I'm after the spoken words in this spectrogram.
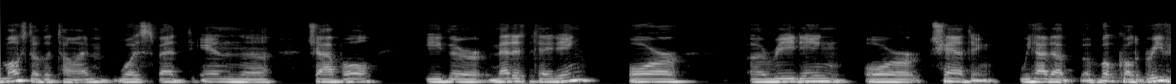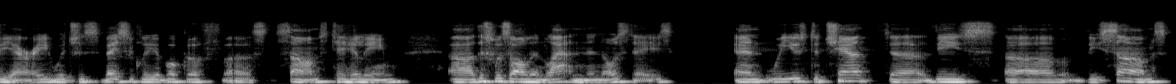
most of the time was spent in the chapel, either meditating or uh, reading or chanting we had a, a, book called a breviary, which is basically a book of uh, Psalms, Tehillim. Uh, this was all in Latin in those days, and we used to chant uh, these uh, these Psalms.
